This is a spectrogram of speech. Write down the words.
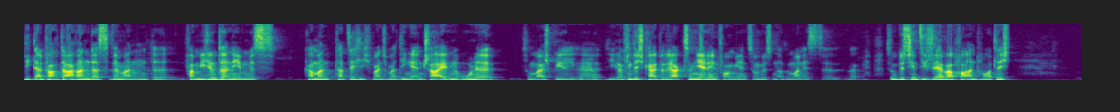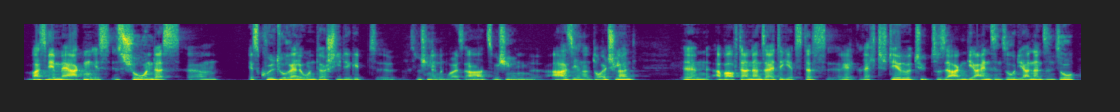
Liegt einfach daran, dass wenn man äh, Familienunternehmen ist, kann man tatsächlich manchmal Dinge entscheiden, ohne zum Beispiel äh, die Öffentlichkeit oder die Aktionäre informieren zu müssen. Also man ist äh, so ein bisschen sich selber verantwortlich. Was wir merken, ist, ist schon, dass ähm, es kulturelle Unterschiede gibt äh, zwischen den USA, zwischen äh, Asien und Deutschland. Ähm, aber auf der anderen Seite jetzt das recht stereotyp zu sagen, die einen sind so, die anderen sind so,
